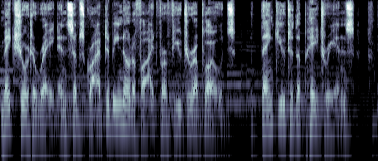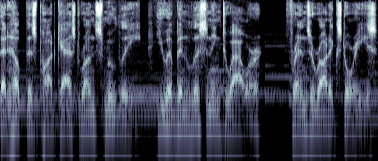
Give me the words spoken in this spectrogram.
Make sure to rate and subscribe to be notified for future uploads. Thank you to the Patreons that help this podcast run smoothly. You have been listening to our Friends Erotic Stories.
